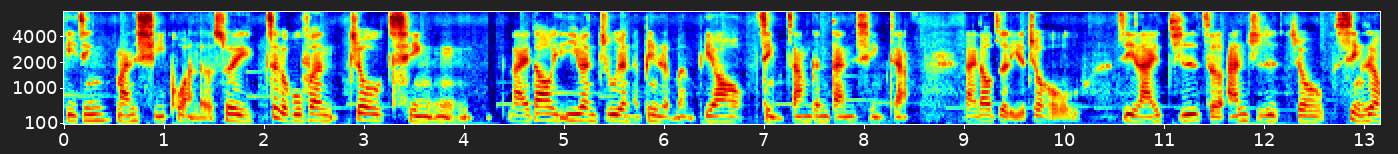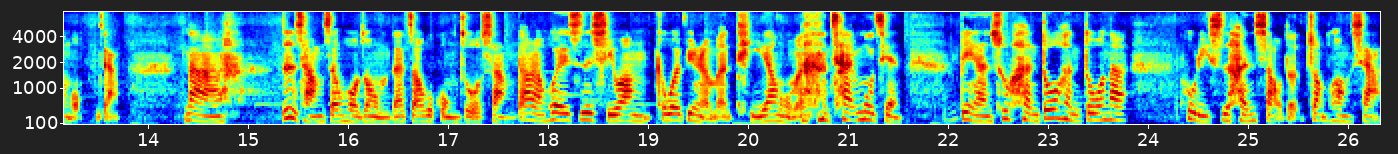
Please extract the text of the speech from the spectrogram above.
已经蛮习惯了。所以这个部分就请来到医院住院的病人们不要紧张跟担心，这样来到这里就既来之则安之，就信任我们这样。那日常生活中我们在照顾工作上，当然会是希望各位病人们体谅我们 在目前。病人数很多很多，那护理师很少的状况下，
